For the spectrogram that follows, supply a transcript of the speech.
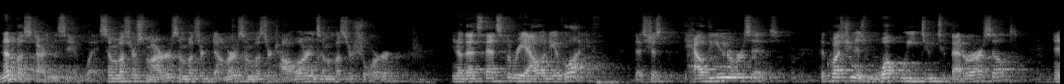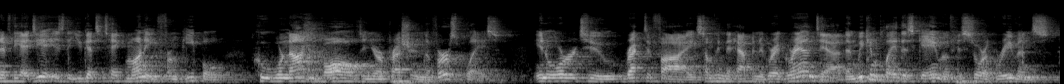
None of us start in the same place. Some of us are smarter, some of us are dumber, some of us are taller, and some of us are shorter. You know, that's, that's the reality of life. That's just how the universe is. The question is what we do to better ourselves. And if the idea is that you get to take money from people who were not involved in your oppression in the first place in order to rectify something that happened to great granddad, then we can play this game of historic grievance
